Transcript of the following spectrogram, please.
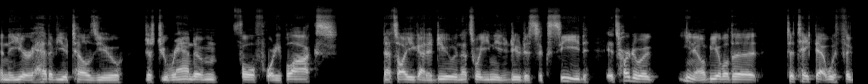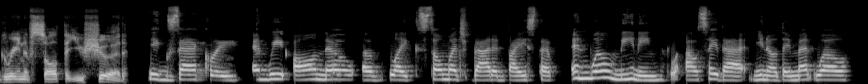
in the year ahead of you tells you just do random full 40 blocks, that's all you got to do and that's what you need to do to succeed it's hard to uh, you know be able to to take that with the grain of salt that you should exactly and we all know of like so much bad advice that and well meaning i'll say that you know they meant well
